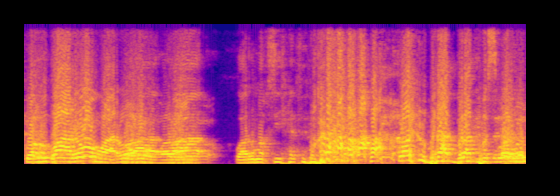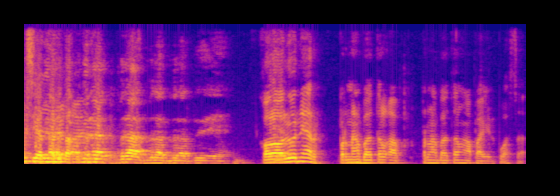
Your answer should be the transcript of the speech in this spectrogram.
Kuang itu warung, warung. Warung, warung. warung, warung maksiat. Waduh, berat berat bos. Warung maksiat ada tak. berat, berat, berat, berat. iya. Kalau lu Ner, pernah batal pernah batal ngapain puasa?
